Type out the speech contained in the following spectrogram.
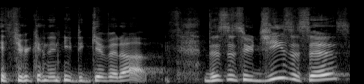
you're going to need to give it up. This is who Jesus is.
